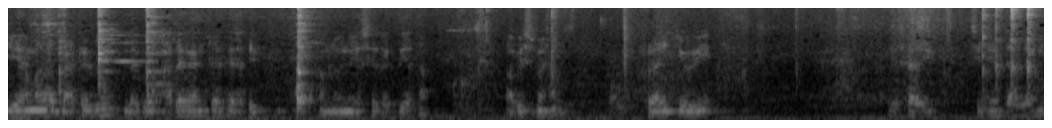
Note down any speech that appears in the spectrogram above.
ये हमारा बैटर भी लगभग आधा घंटे से अधिक हम लोगों ने इसे रख दिया था। अब इसमें हम फ्राई की हुई ये सारी चीज़ें डालेंगे।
